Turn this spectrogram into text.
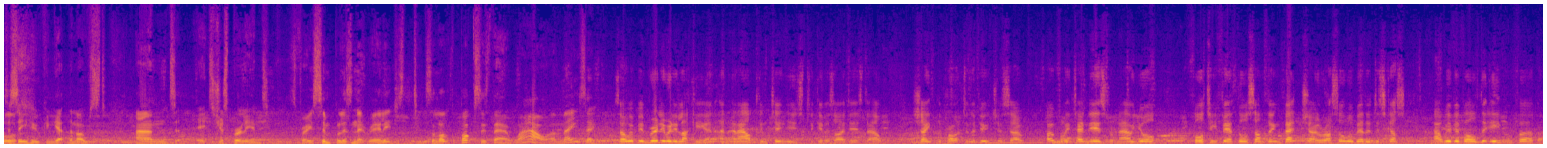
to see who can get the most, and it's just brilliant. It's very simple, isn't it? Really, it just ticks a lot of the boxes there. Wow, amazing. So we've been really, really lucky, and, and, and Al continues to give us ideas to help shape the product in the future. So hopefully, 10 years from now, your 45th or something Bett show, Russell, we'll be able to discuss how we've evolved it even further.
